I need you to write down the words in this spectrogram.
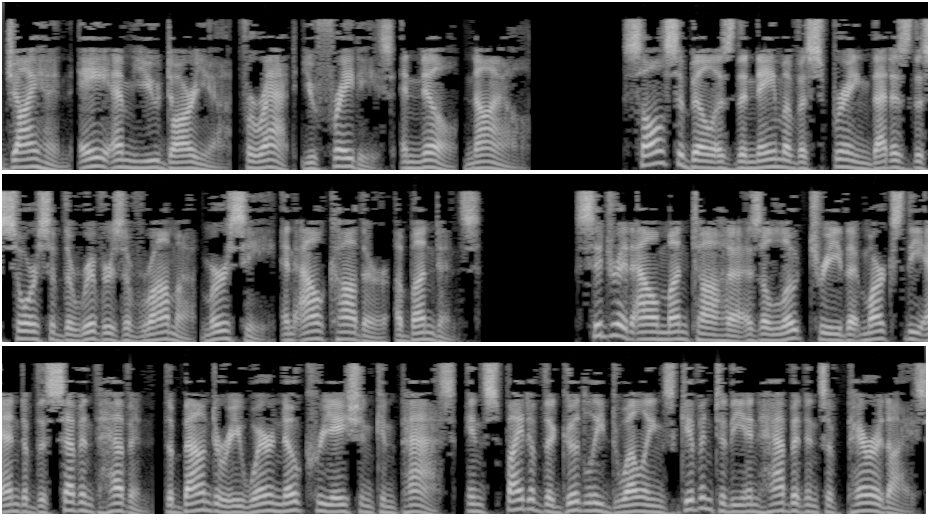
Jihan Amu Darya, Farat Euphrates and Nil Nile. Salsabil is the name of a spring that is the source of the rivers of Rahma mercy and Al-Qadr abundance. Sidrat al-Muntaha is a lote tree that marks the end of the seventh heaven, the boundary where no creation can pass. In spite of the goodly dwellings given to the inhabitants of paradise,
